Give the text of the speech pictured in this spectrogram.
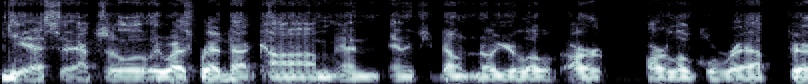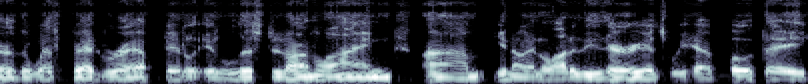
Yes, absolutely. Westbred.com. And, and if you don't know your local, our local rep there, the West Westbred rep. It'll, it'll list it online. Um, you know, in a lot of these areas, we have both a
